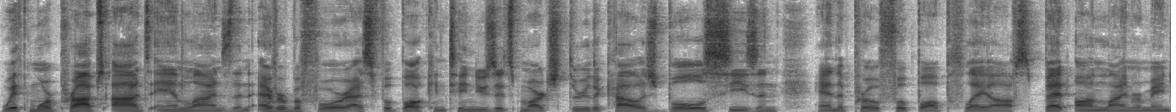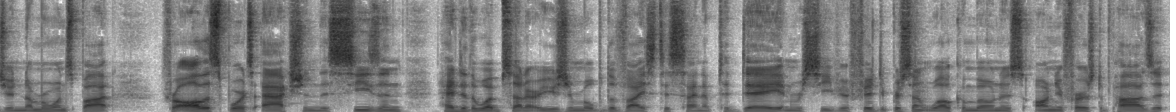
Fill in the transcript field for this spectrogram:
with more props, odds, and lines than ever before as football continues its march through the college bowls season and the pro football playoffs. Bet Online remains your number one spot for all the sports action this season. Head to the website or use your mobile device to sign up today and receive your 50% welcome bonus on your first deposit.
